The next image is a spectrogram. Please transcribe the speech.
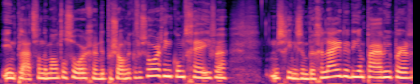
in plaats van de mantelzorger de persoonlijke verzorging komt geven. Misschien is een begeleider die een paar uur per,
